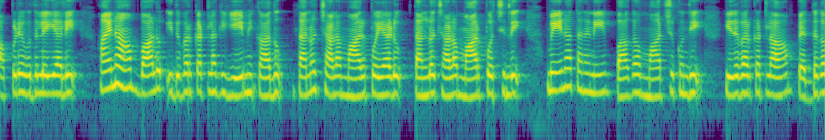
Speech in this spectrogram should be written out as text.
అప్పుడే వదిలేయాలి. అయినా బాలు ఇదివరకట్లాగా ఏమీ కాదు. తను చాలా మారిపోయాడు. తనలో చాలా మార్పు వచ్చింది. మీనా తనని బాగా మార్చుకుంది. ఇదివరకట్లా పెద్దగా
